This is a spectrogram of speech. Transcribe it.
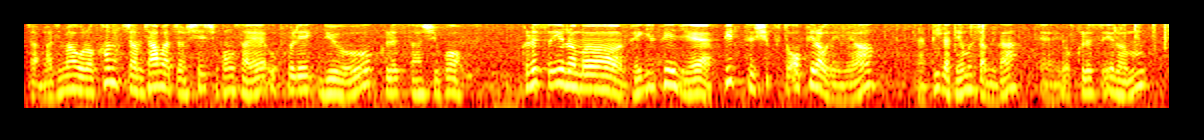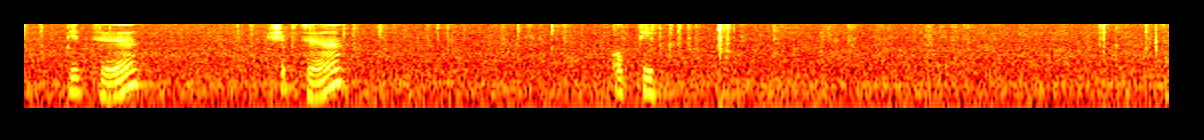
자, 마지막으로 com.java.ch 공사에 우클릭 new 클래스 하시고 클래스 이름은 101페이지에 비트 시프트 OP라고 되어 있네요. 네, B가 대문자입니다. 예, 요 클래스 이름 비트 쉬프트 OP 자,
